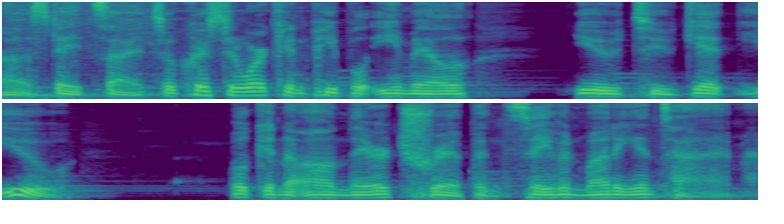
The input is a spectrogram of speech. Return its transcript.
uh, stateside. So, Kristen, where can people email you to get you booking on their trip and saving money and time?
